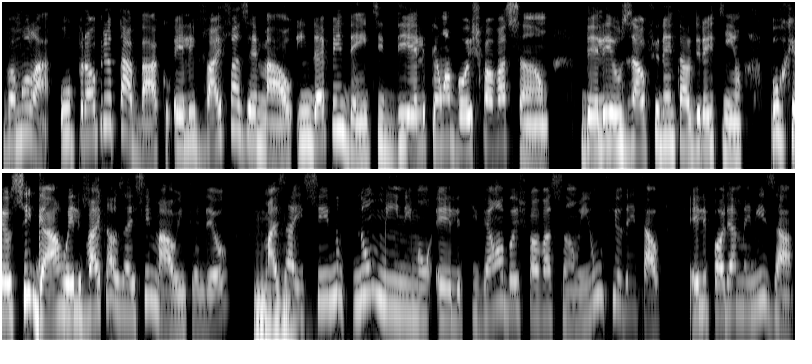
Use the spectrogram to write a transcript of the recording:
Vamos lá, o próprio tabaco, ele vai fazer mal, independente de ele ter uma boa escovação, dele usar o fio dental direitinho, porque o cigarro, ele vai causar esse mal, entendeu? Uhum. Mas aí, se no, no mínimo ele tiver uma boa escovação e um fio dental, ele pode amenizar.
